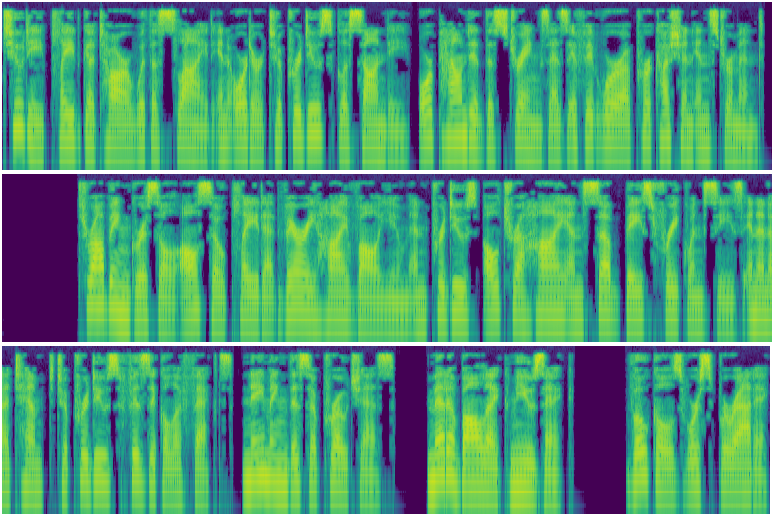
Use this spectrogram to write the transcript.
Tutti played guitar with a slide in order to produce glissandi, or pounded the strings as if it were a percussion instrument. Throbbing Gristle also played at very high volume and produced ultra-high and sub-bass frequencies in an attempt to produce physical effects, naming this approach as metabolic music. Vocals were sporadic,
